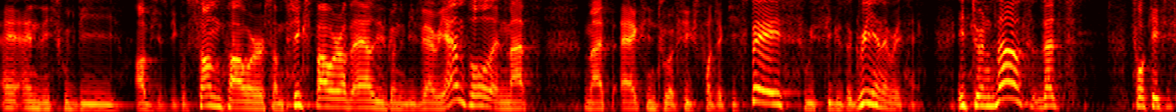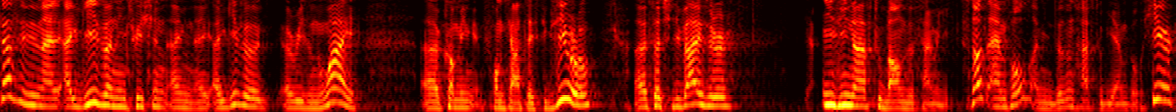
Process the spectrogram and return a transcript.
and, and this would be obvious because some power, some fixed power of L is going to be very ample and map, map X into a fixed projective space with fixed degree and everything. It turns out that for K3 surfaces, and I'll, I'll give an intuition, I mean, I, will give a, a, reason why, uh, coming from characteristic zero, uh, such divisor is enough to bound the family. It's not ample, I mean, it doesn't have to be ample here,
